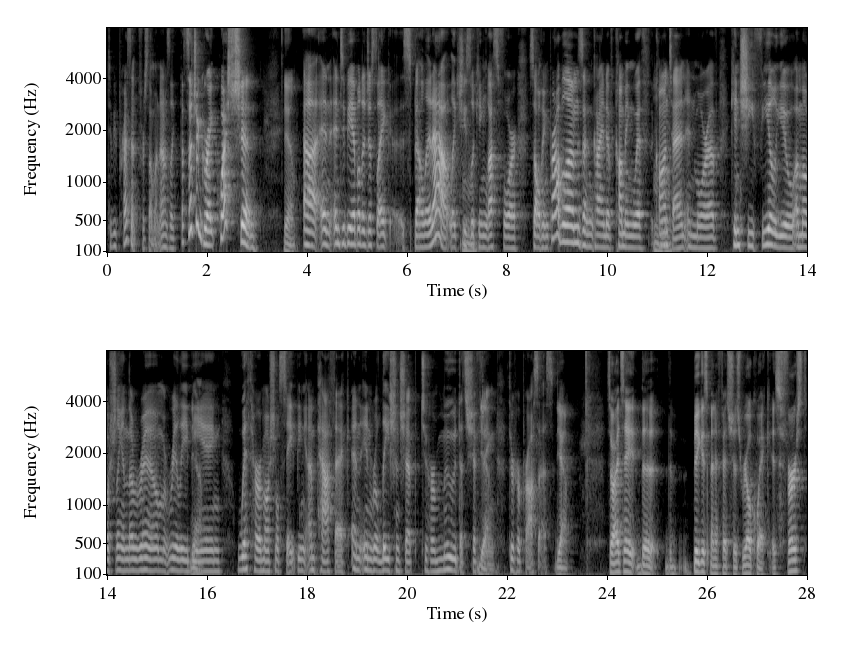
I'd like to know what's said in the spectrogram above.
to be present for someone?" And I was like, "That's such a great question." Yeah. uh, and and to be able to just like spell it out like she's looking less for solving problems and kind of coming with content and more of can she feel you emotionally in the room really being with her emotional state being empathic and in relationship to her mood that's shifting through her process Yeah. So I'd say the the biggest benefits, just real quick, is first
